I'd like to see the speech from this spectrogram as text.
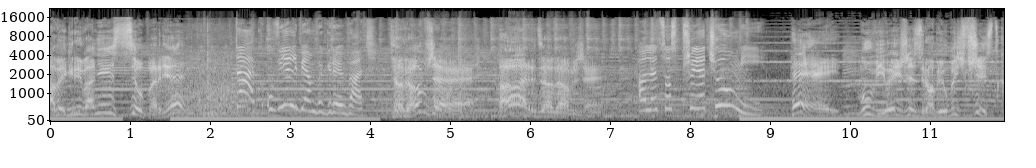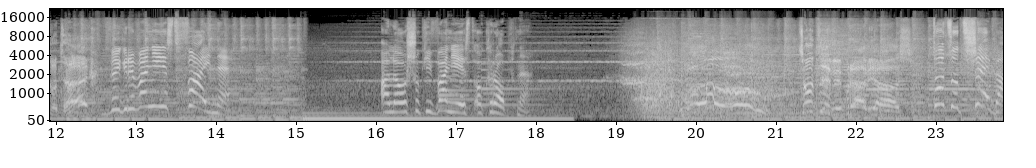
A wygrywanie jest super, nie? Tak, uwielbiam wygrywać. To dobrze. Bardzo dobrze. Ale co z przyjaciółmi? Hej, mówiłeś, że zrobiłbyś wszystko, tak? Wygrywanie jest fajne. Ale oszukiwanie jest okropne. Wow! Co ty wyprawiasz? To, co trzeba!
